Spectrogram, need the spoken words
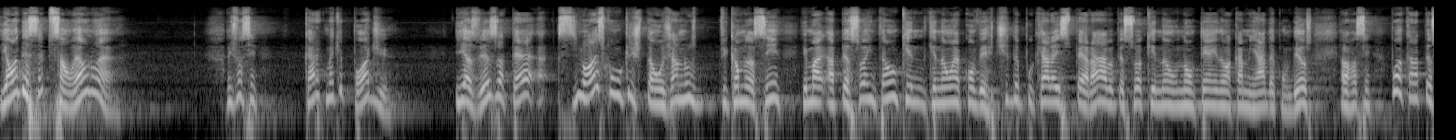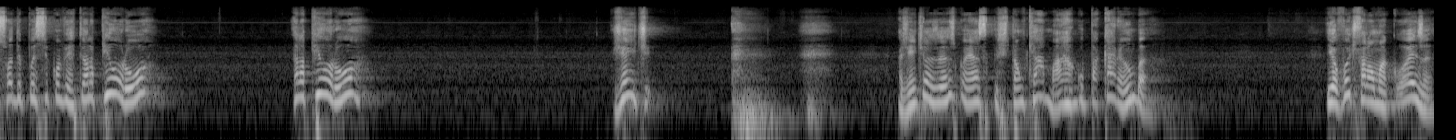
e é uma decepção, é ou não é? A gente fala assim, cara, como é que pode? E às vezes até, se nós como cristãos já nos ficamos assim, a pessoa então que, que não é convertida porque ela esperava, a pessoa que não, não tem ainda uma caminhada com Deus, ela fala assim, pô, aquela pessoa depois se converteu, ela piorou. Ela piorou. Gente, a gente às vezes conhece cristão que é amargo pra caramba. E eu vou te falar uma coisa.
